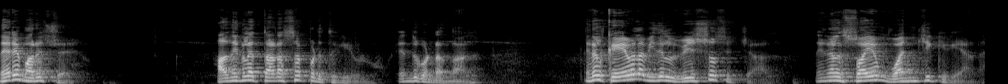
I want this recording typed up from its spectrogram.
നേരെ മറിച്ച് അത് നിങ്ങളെ തടസ്സപ്പെടുത്തുകയുള്ളൂ. എന്തുകൊണ്ടെന്നാൽ നിങ്ങൾ കേവലം ഇതിൽ വിശ്വസിച്ചാൽ നിങ്ങൾ സ്വയം വഞ്ചിക്കുകയാണ്.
